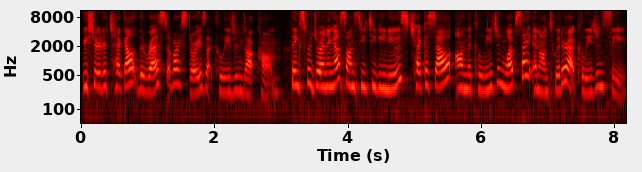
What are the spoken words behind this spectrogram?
Be sure to check out the rest of our stories at collegian.com. Thanks for joining us on CTV News. Check us out on the Collegian website and on Twitter at CollegianC.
